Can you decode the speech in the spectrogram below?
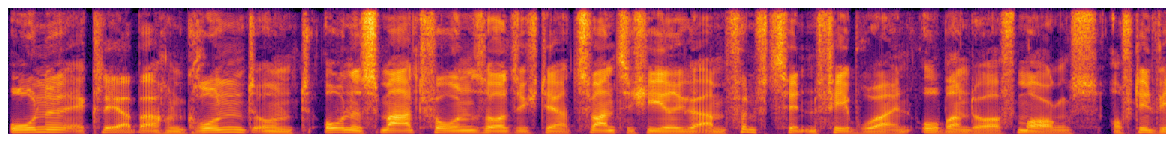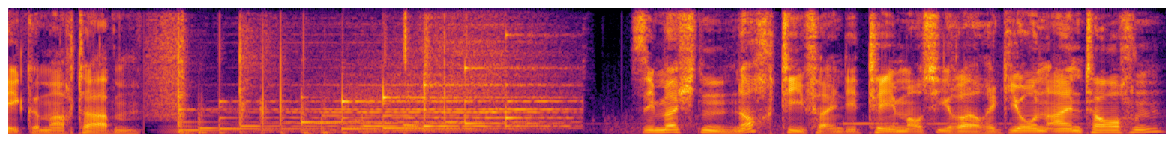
Ohne erklärbaren Grund und ohne Smartphone soll sich der 20-Jährige am 15. Februar in Oberndorf morgens auf den Weg gemacht haben. Sie möchten noch tiefer in die Themen aus Ihrer Region eintauchen?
